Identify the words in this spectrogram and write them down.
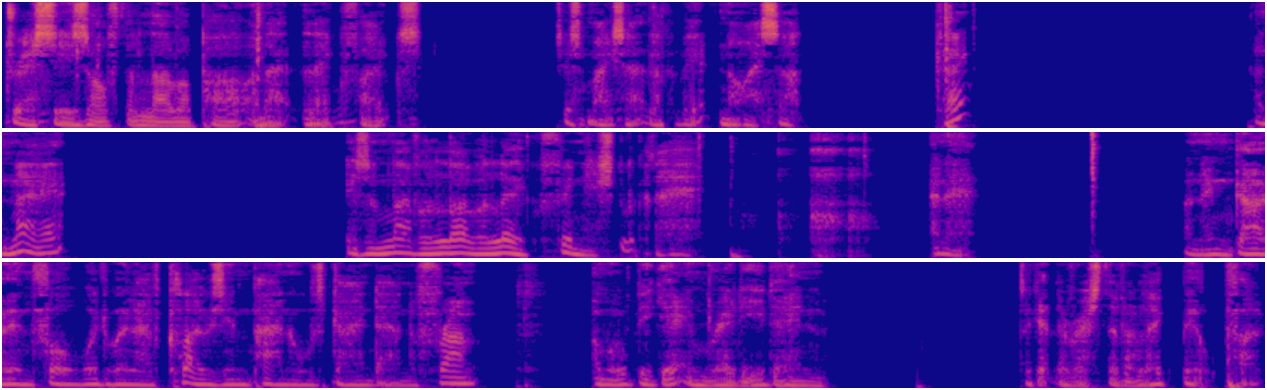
dresses off the lower part of that leg, folks. Just makes that look a bit nicer. Okay? And that is another lower leg finished. Look at that. And that. And then going forward, we'll have closing panels going down the front and we'll be getting ready then to get the rest of the leg built, folks.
